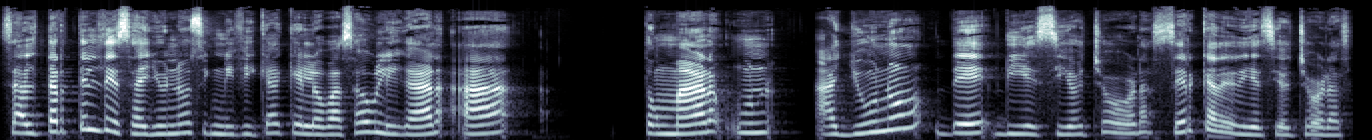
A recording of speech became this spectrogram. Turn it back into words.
saltarte el desayuno significa que lo vas a obligar a tomar un ayuno de 18 horas, cerca de 18 horas.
